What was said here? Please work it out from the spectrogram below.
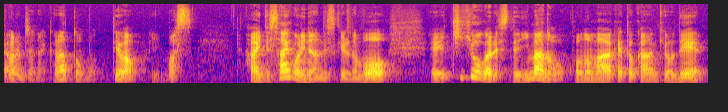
あるんじゃないかなと思ってはおります。はい、で最後になんですけれども企業がですね今のこのマーケット環境で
